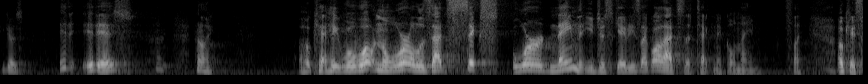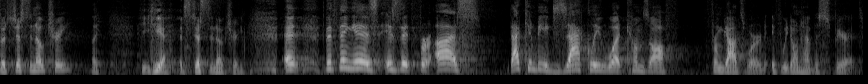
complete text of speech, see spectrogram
He goes, It, it is. We're like, okay, well, what in the world is that six word name that you just gave? He's like, well, that's the technical name. It's like, okay, so it's just an oak tree? Like, yeah, it's just an oak tree. And the thing is, is that for us, that can be exactly what comes off from God's word if we don't have the Spirit.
